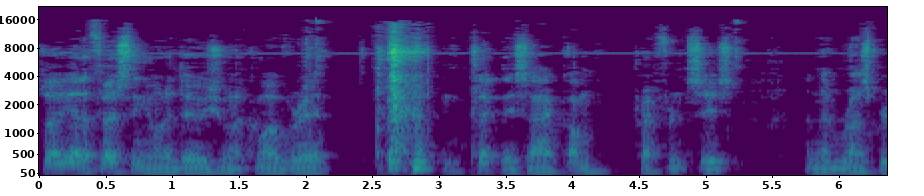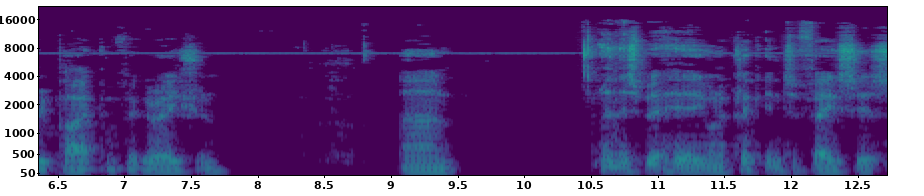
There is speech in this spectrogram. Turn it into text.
So, yeah, the first thing you want to do is you want to come over here and click this icon preferences and then Raspberry Pi configuration. And in this bit here you want to click interfaces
